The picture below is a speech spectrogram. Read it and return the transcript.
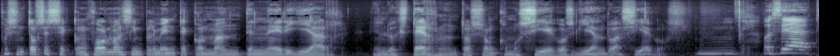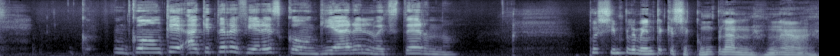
pues entonces se conforman simplemente con mantener y guiar en lo externo. Entonces son como ciegos guiando a ciegos. O sea, ¿con qué, ¿a qué te refieres con guiar en lo externo? Pues simplemente que se cumplan una,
